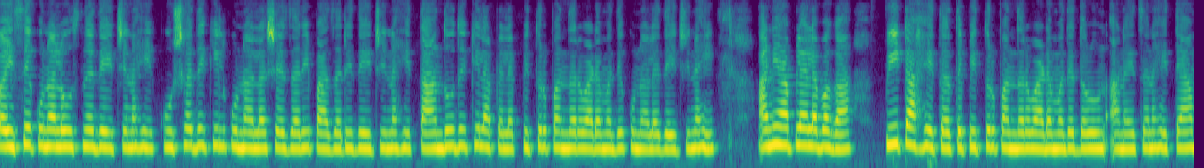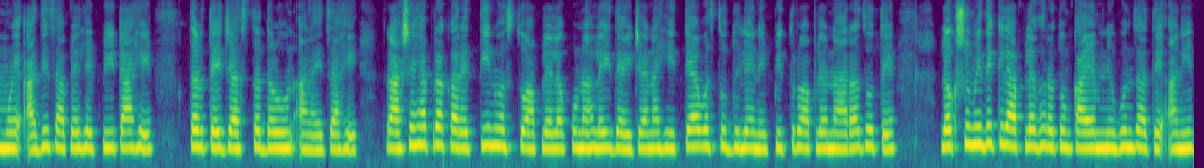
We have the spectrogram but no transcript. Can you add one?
पैसे कुणाला उसने द्यायचे नाही कुशा देखील कुणाला शेजारी पाजारी द्यायची नाही तांदूळ देखील आपल्याला पितृपंधरवाड्यामध्ये कुणाला द्यायची नाही. आणि आपल्याला बघा पीठ आहे तर ते पितृपंधरवाड्यामध्ये दळून आणायचं नाही. त्यामुळे आधीच आपल्याला हे पीठ आहे तर ते जास्त दळून आणायचं आहे. तर अशा ह्या प्रकारे तीन वस्तू आपल्याला कुणालाही द्यायच्या नाही. त्या वस्तू दिल्याने पितृ आपल्या नाराज होते. लक्ष्मी देखील आपल्या घरातून कायम निघून जाते आणि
